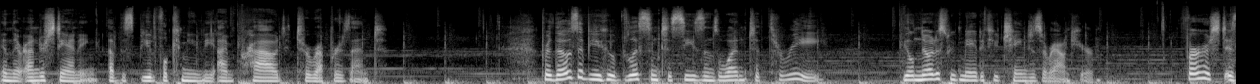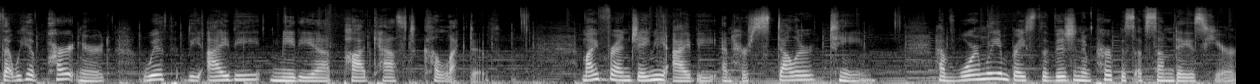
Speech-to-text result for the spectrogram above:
in their understanding of this beautiful community I'm proud to represent. For those of you who've listened to seasons one to three, you'll notice we've made a few changes around here. First is that we have partnered with the Ivey Media Podcast Collective. My friend Jamie Ivey and her stellar team have warmly embraced the vision and purpose of Someday's Here,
